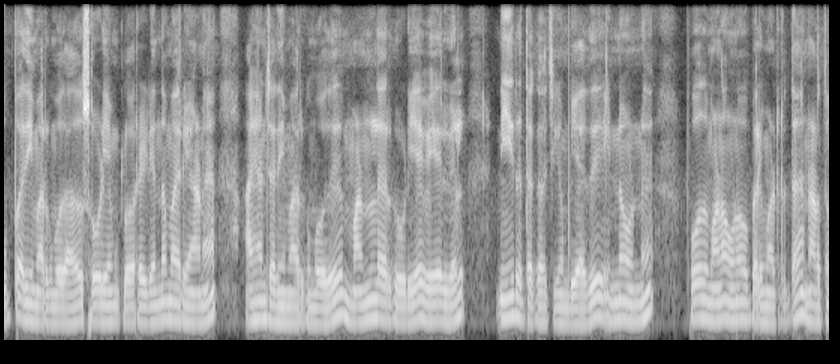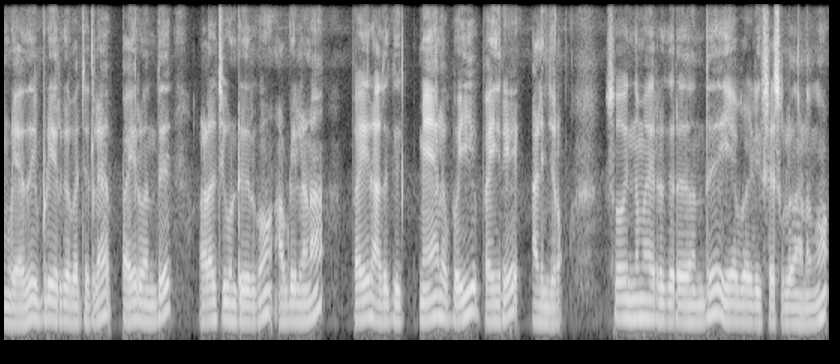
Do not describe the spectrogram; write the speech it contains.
உப்பு அதிகமாக இருக்கும்போது அதாவது சோடியம் குளோரைடு இந்த மாதிரியான அயான்ஸ் அதிகமாக இருக்கும்போது மண்ணில் இருக்கக்கூடிய வேர்கள் நீரை தக்க வச்சிக்க முடியாது. இன்னொன்று போதுமான உணவு பரிமாற்றத்தை நடத்த முடியாது. இப்படி இருக்கிற பட்சத்தில் பயிர் வந்து வளர்ச்சி கொண்டு இருக்கும். அப்படி இல்லைன்னா பயிர் அதுக்கு மேலே போய் பயிரே அழிஞ்சிரும். ஸோ இந்த மாதிரி இருக்கிறது வந்து ஏபயோடிக் ஸ்ட்ரெஸ்குள்ளே தான் அடங்கும்.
